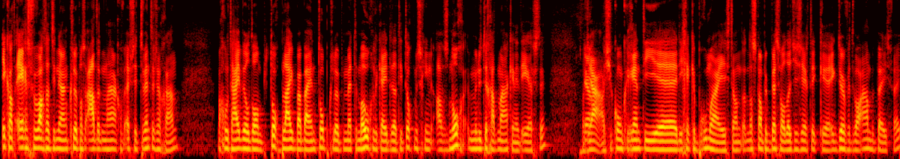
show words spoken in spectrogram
Ik had ergens verwacht dat hij naar een club als ADO Den Haag of FC Twente zou gaan. Maar goed, hij wil dan toch blijkbaar bij een topclub met de mogelijkheden dat hij toch misschien alsnog minuten gaat maken in het eerste. Want ja, Ja. als je concurrent die, eh, die gekke Broema is, dan, dan snap ik best wel dat je zegt, ik, eh, ik durf het wel aan bij PSV.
